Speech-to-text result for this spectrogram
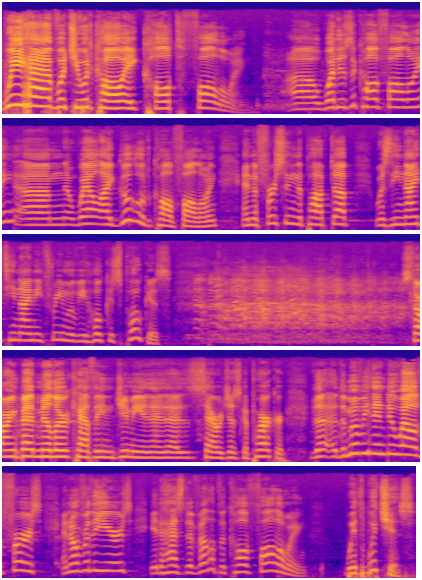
We have what you would call a cult following. Uh, what is a cult following? Um, well, I Googled cult following, and the first thing that popped up was the 1993 movie Hocus Pocus. Starring Bette Midler, Kathleen Jimmy, and uh, Sarah Jessica Parker. The, the movie didn't do well at first, and over the years, it has developed a cult following with witches.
